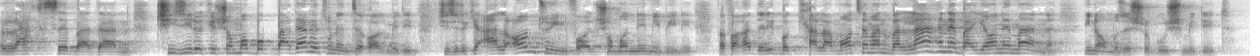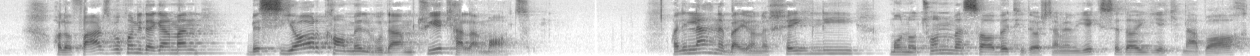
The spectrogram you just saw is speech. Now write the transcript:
رقص بدن. چیزی رو که شما با بدنتون انتقال می‌دید. چیزی رو که الان تو این فایل شما نمی‌بینید. و فقط دارید با کلمات من و لحن بیان من این آموزش رو گوش می‌دید. حالا فرض بکنید اگر من بسیار کامل بودم توی کلمات. ولی لحن بیان خیلی مونوتون و ثابتی داشتم. یعنی یک صدای یک نواخت.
